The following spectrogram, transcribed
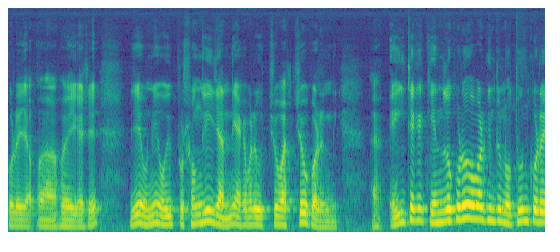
করে হয়ে গেছে, যে উনি ওই প্রসঙ্গেই যাননি, একেবারে উচ্চবাচ্যও করেননি। এইটাকে কেন্দ্র করেও আবার কিন্তু নতুন করে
